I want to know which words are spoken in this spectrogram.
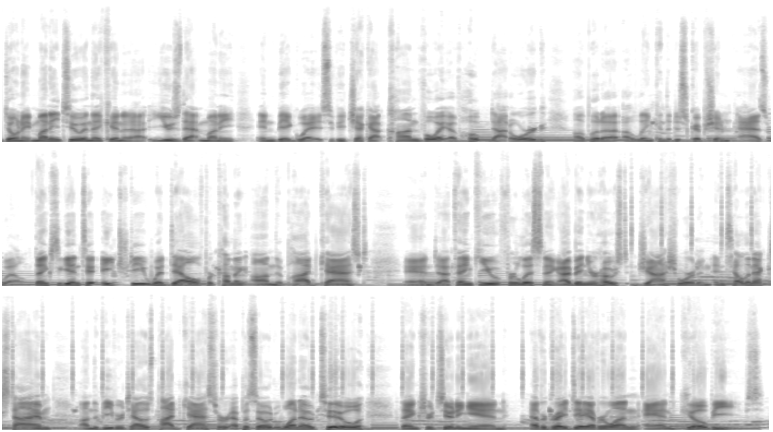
donate money to, and they can uh, use that money in big ways. If you check out convoyofhope.org, I'll put a, a link in the description as well. Thanks again to H.D. Waddell for coming on the podcast, and uh, thank you for listening. I've been your host, Josh Worden. Until the next time on the Beaver Tales podcast or episode 102, thanks for tuning in. Have a great day, everyone, and go Beavs.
